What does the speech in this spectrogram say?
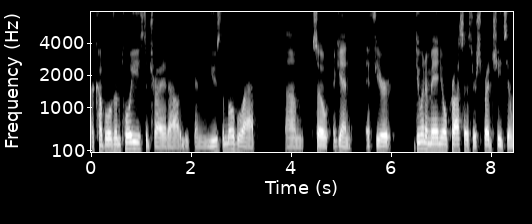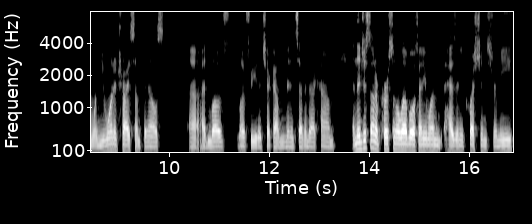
a couple of employees to try it out. You can use the mobile app. Um, so again, if you're doing a manual process or spreadsheets and when you want to try something else uh, i'd love love for you to check out minute7.com and then just on a personal level if anyone has any questions for me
